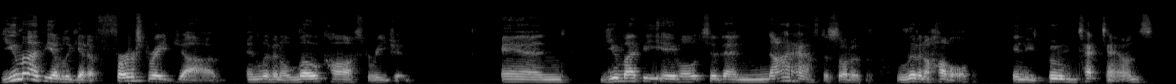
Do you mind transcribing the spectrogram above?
you might be able to get a first rate job and live in a low cost region. And you might be able to then not have to sort of live in a hovel in these boom tech towns.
